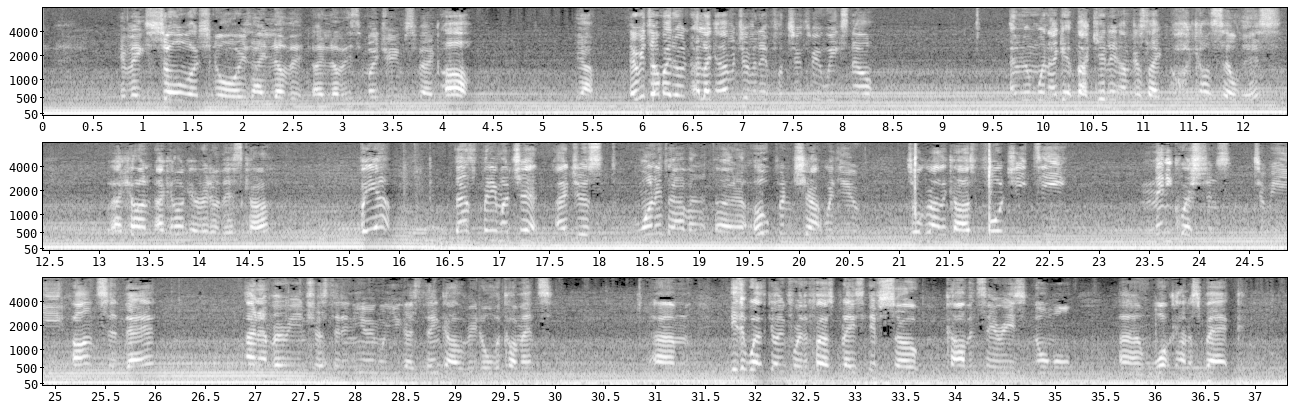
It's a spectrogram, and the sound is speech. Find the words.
It makes so much noise. I love it. I love it. It's my dream spec. Ah, yeah. Every time I don't, I like, I haven't driven it for two, three weeks now. And then when I get back in it, I'm just like, oh, I can't sell this. I can't, I can't get rid of this car. But yeah, that's pretty much it. I just wanted to have an, an open chat with you, talk about the cars. Ford GT answered there. And I'm very interested in hearing what you guys think. I'll read all the comments. Um, is it worth going for in the first place? If so, carbon series, normal. Um, what kind of spec?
